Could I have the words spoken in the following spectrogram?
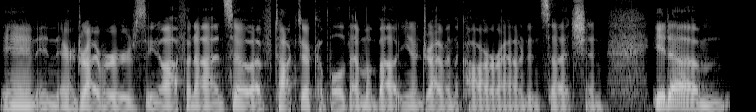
and and air drivers, you know, off and on. So I've talked to a couple of them about you know driving the car around and such, and it um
